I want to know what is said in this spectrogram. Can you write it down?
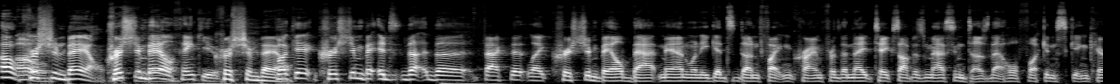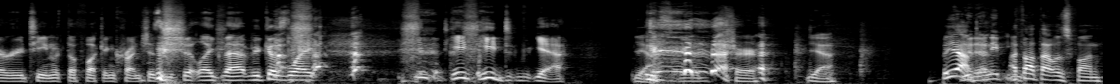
Oh, Oh. Christian Bale. Christian Bale. Thank you. Christian Bale. Fuck it, Christian. Ba- it's the the fact that like Christian Bale Batman when he gets done fighting crime for the night takes off his mask and does that whole fucking skincare routine with the fucking crunches and shit like that because like he he, he yeah Yeah, sure. Yeah. But yeah, any- I thought that was fun.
